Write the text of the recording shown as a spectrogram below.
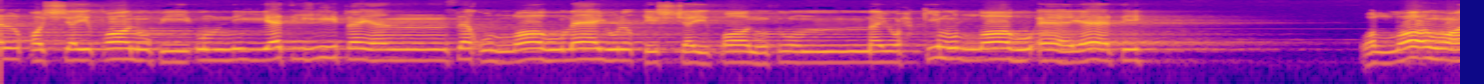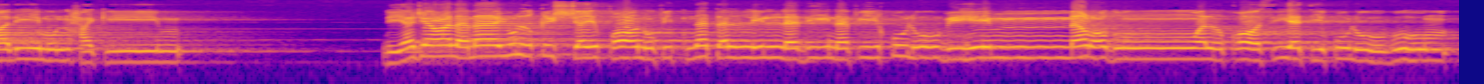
ألقى الشيطان في أمنيته فينسخ الله ما يلقي الشيطان ثم يحكم الله آياته والله عليم حكيم. ليجعل ما يلقي الشيطان فتنة للذين في قلوبهم مرض والقاسية قلوبهم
